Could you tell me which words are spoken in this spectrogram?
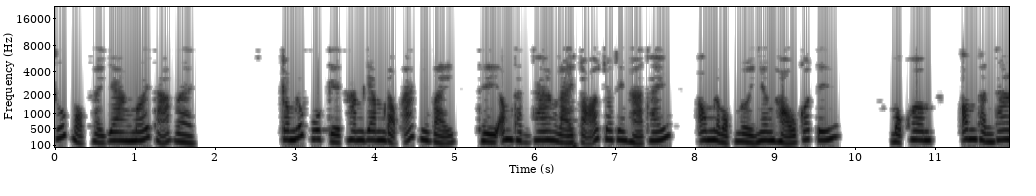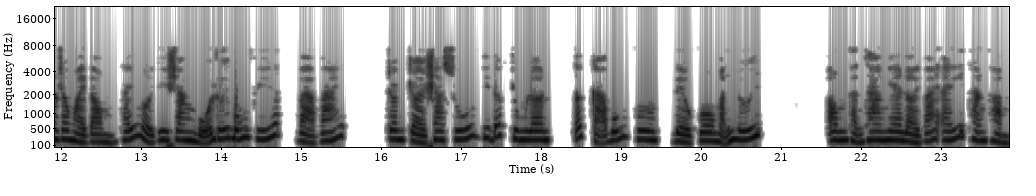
suốt một thời gian mới thả về. Trong lúc vua Kiệt ham dâm độc ác như vậy, thì ông Thành Thang lại tỏ cho thiên hạ thấy ông là một người nhân hậu có tiếng. Một hôm, ông Thành Thang ra ngoài đồng thấy người đi săn bủa lưới bốn phía và vái. Trên trời sa xuống, dưới đất chung lên, tất cả bốn phương đều vô mảnh lưới. Ông Thành Thang nghe lời vái ấy than thầm,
